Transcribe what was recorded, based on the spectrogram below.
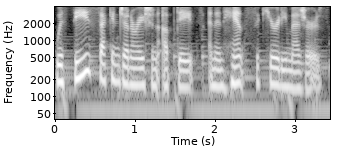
With these second generation updates and enhanced security measures,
